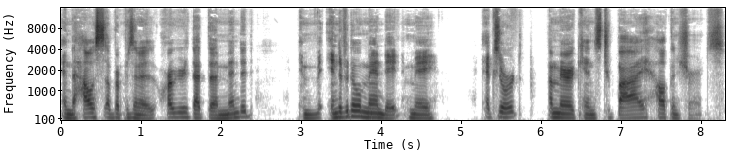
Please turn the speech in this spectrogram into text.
and the House of Representatives argued that the amended individual mandate may exhort Americans to buy health insurance,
